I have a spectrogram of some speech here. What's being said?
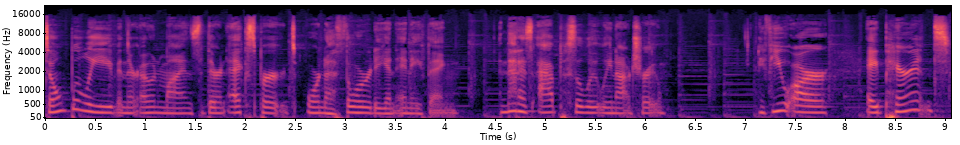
don't believe in their own minds that they're an expert or an authority in anything. And that is absolutely not true. If you are a parent,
